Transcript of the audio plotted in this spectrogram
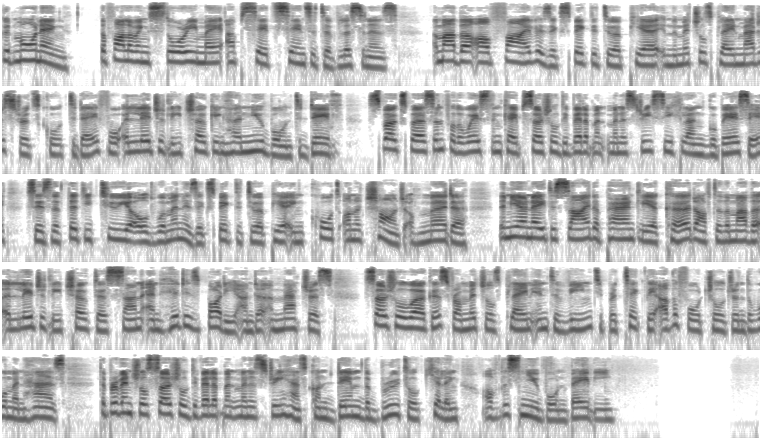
Good morning. The following story may upset sensitive listeners. A mother of five is expected to appear in the Mitchells Plain Magistrates Court today for allegedly choking her newborn to death. Spokesperson for the Western Cape Social Development Ministry, Sihle Ngobese, says the 32 year old woman is expected to appear in court on a charge of murder. The neonaticide apparently occurred after the mother allegedly choked her son and hid his body under a mattress. Social workers from Mitchells Plain intervened to protect the other four children the woman has. The Provincial Social Development Ministry has condemned the brutal killing of this newborn baby.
